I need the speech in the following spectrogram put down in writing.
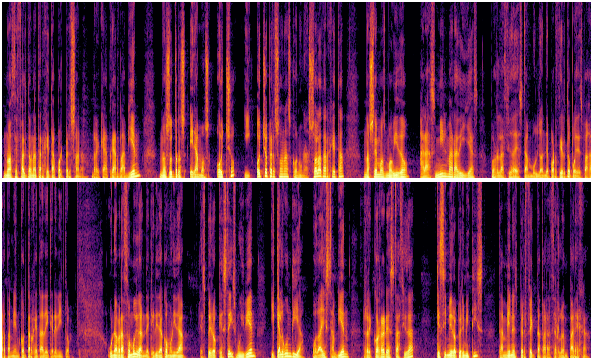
No hace falta una tarjeta por persona. Recargarla bien. Nosotros éramos ocho y ocho personas con una sola tarjeta nos hemos movido a las mil maravillas por la ciudad de Estambul, donde por cierto puedes pagar también con tarjeta de crédito. Un abrazo muy grande, querida comunidad. Espero que estéis muy bien y que algún día podáis también recorrer esta ciudad, que si me lo permitís, también es perfecta para hacerlo en pareja.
